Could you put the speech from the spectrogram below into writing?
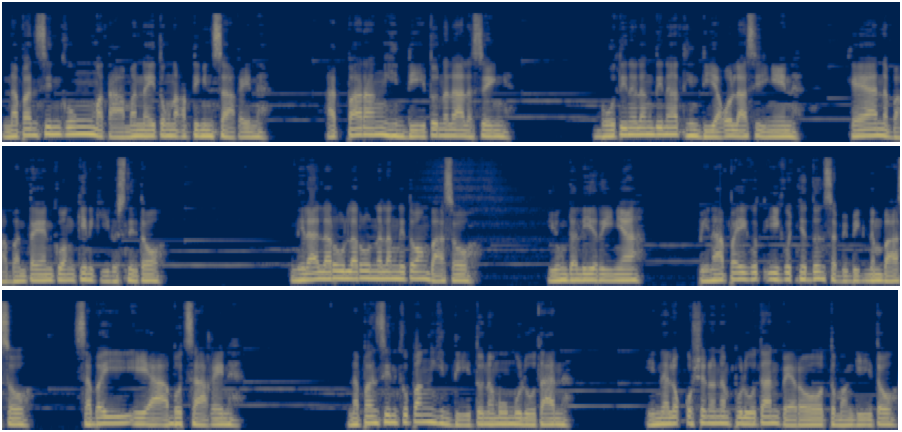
napansin kong mataman na itong nakatingin sa akin at parang hindi ito nalalasing. Buti na lang din at hindi ako lasingin kaya nababantayan ko ang kinikilos nito. Nilalaro-laro na lang nito ang baso. Yung daliri niya, pinapaikot-ikot niya doon sa bibig ng baso, sabay iaabot sa akin. Napansin ko pang hindi ito namumulutan. Inalok ko siya noon ng pulutan pero tumanggi ito.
